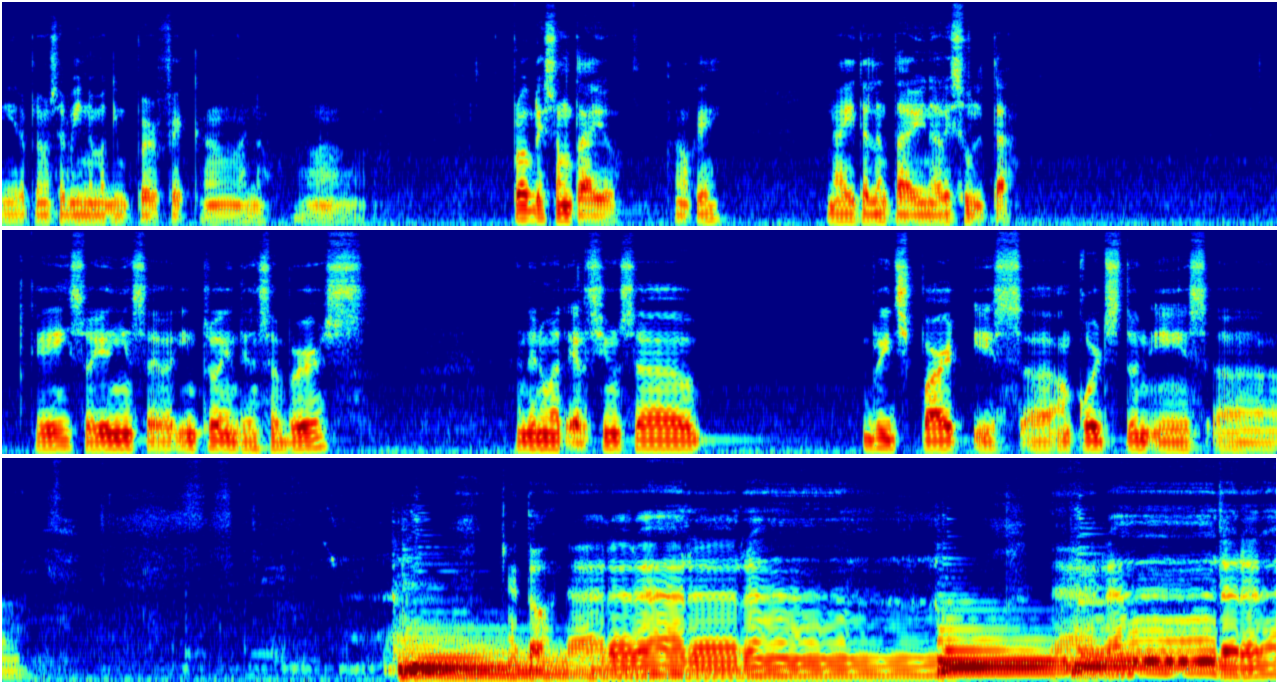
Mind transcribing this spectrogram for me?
hirap naman sabihin na maging perfect ang ano. Uh, progress lang tayo. Okay? Nakita lang tayo na resulta. Okay, so yun yung sa intro and then sa verse. And then what else? Yung sa bridge part is, uh, ang chords dun is, uh, ito. Dararara. Dararara.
